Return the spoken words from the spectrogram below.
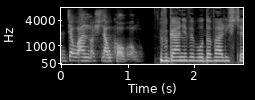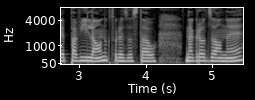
działalność naukową. W Ganie wybudowaliście pawilon, który został nagrodzony.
